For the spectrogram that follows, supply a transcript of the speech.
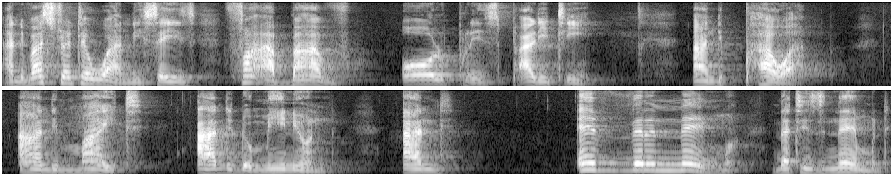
and verse 21, he says, far above all principality and power and might and dominion and every name that is named,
